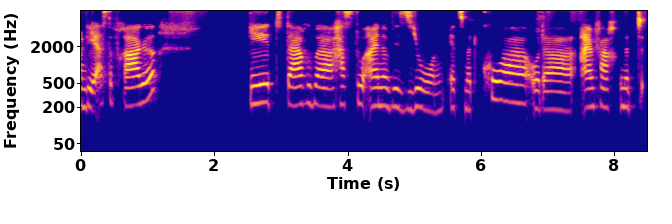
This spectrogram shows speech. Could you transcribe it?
Und die erste Frage geht darüber, hast du eine Vision jetzt mit Chor oder einfach mit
